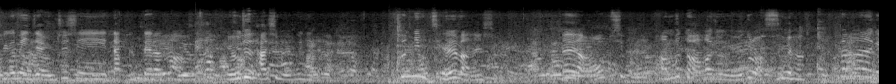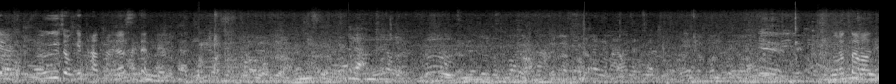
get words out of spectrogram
지금이 이제 12시 딱 그때라서 12시 45분이다. 손님 제일 많은 시간. 네, 9시 반부터 와가지고 여기로 왔으면 편안하게 여기저기 다 다녔을 텐데. 누가 따라왔니?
